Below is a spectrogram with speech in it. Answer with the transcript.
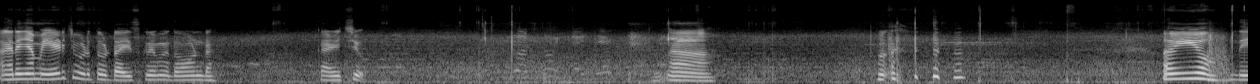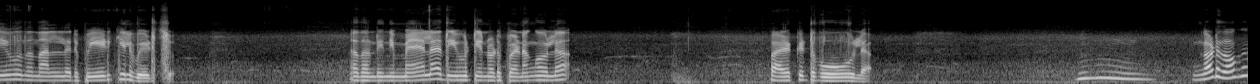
അങ്ങനെ ഞാൻ മേടിച്ചു കൊടുത്തു കേട്ടോ ഐസ്ക്രീം ഇതുകൊണ്ട് കഴിച്ചു. ആ. അയ്യോ ദൈവം നല്ലൊരു പേടിക്കൽ പേടിച്ചു. അതുകൊണ്ട് ഇനി മേലെ ദൈവട്ടി എന്നോട് പിണങ്ങൂല. പഴക്കിട്ട് പോവൂല. ഉം. ഇങ്ങോട്ട് നോക്ക്.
